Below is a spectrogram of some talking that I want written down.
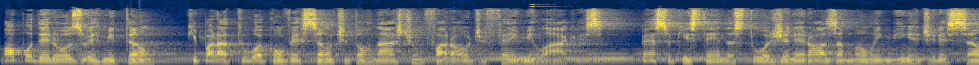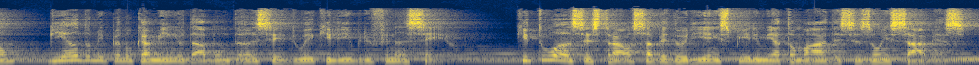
Ó poderoso ermitão, que para a tua conversão te tornaste um farol de fé e milagres. Peço que estendas tua generosa mão em minha direção, guiando-me pelo caminho da abundância e do equilíbrio financeiro. Que tua ancestral sabedoria inspire-me a tomar decisões sábias,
